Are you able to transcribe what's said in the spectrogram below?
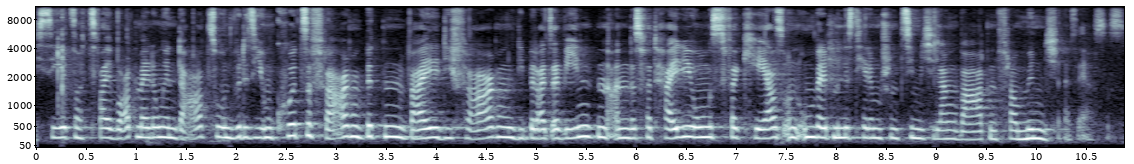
Ich sehe jetzt noch zwei Wortmeldungen dazu und würde Sie um kurze Fragen bitten, weil die Fragen, die bereits erwähnten, an das Verteidigungs-, Verkehrs- und Umweltministerium schon ziemlich lang warten. Frau Münch als erstes.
